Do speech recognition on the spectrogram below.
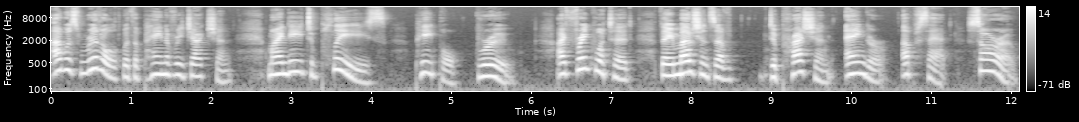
I was riddled with the pain of rejection. My need to please people grew. I frequented the emotions of depression, anger, upset, sorrow.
